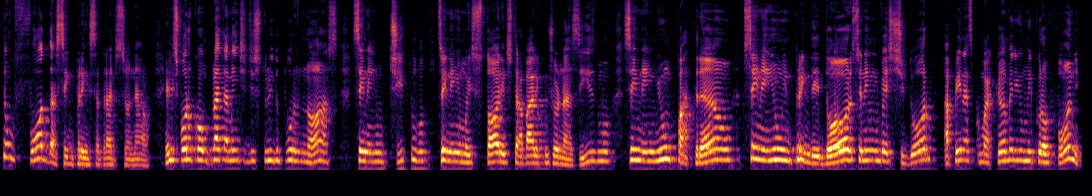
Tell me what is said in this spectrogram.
Então foda-se a imprensa tradicional. Eles foram completamente destruídos por nós, sem nenhum título, sem nenhuma história de trabalho com jornalismo, sem nenhum patrão, sem nenhum empreendedor, sem nenhum investidor, apenas com uma câmera e um microfone,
